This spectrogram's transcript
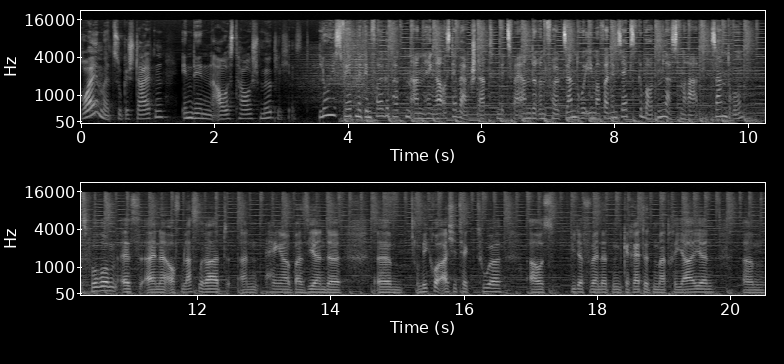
Räume zu gestalten, in denen Austausch möglich ist. Luis fährt mit dem vollgepackten Anhänger aus der Werkstatt. Mit zwei anderen folgt Sandro ihm auf einem selbstgebauten Lastenrad. Sandro? Das Forum ist eine auf dem Lastenradanhänger basierende ähm, Mikroarchitektur aus wiederverwendeten, geretteten Materialien, ähm,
